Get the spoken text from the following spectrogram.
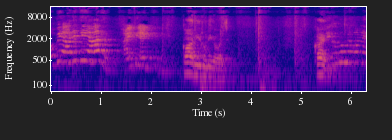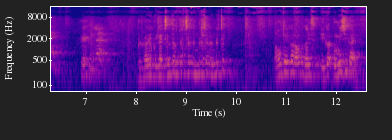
अभी आ रही थी यार। कहाँ आ रही है रोने की आवाज़? कहाँ है? है? हैं? है। दरवाज़ा खुला चल तो अंदर चल अंदर चल अंदर चल। आओ तो एक बार आओ तो गाइस एक बार। उमेश जी कहाँ है?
